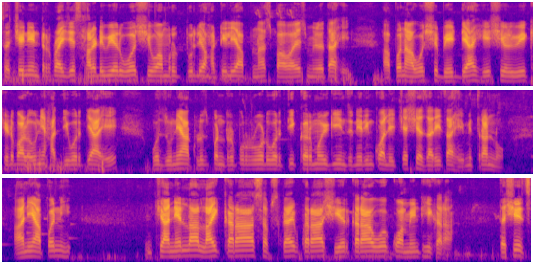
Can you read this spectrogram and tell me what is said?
Sachin enterprises hardware व शिवामृतुल्य हॉटेल हे आपणास पाहावयास मिळत आहे. आपण अवश्य भेट द्या. हे शेळवे खेडबाळवणी हद्दीवरती आहे व जुन्या अकलूज पंढरपूर रोडवरती कर्मयोगी इंजिनिअरिंग कॉलेजच्या शेजारीच आहे मित्रांनो. आणि आपण चॅनेलला लाईक करा सबस्क्राईब करा शेअर करा व कॉमेंटही करा. तसेच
